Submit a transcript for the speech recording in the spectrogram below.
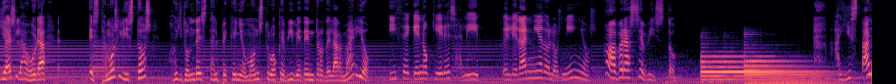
Ya es la hora. ¿Estamos listos? ¿Y dónde está el pequeño monstruo que vive dentro del armario? Dice que no quiere salir, que le dan miedo los niños. Habráse visto. Ahí están.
